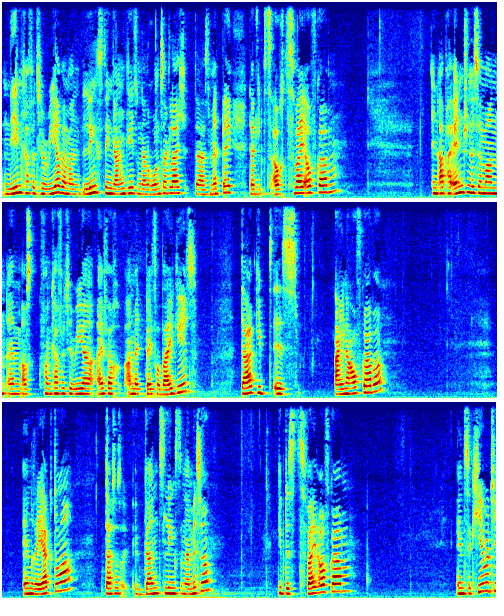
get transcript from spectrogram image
neben Cafeteria, wenn man links den Gang geht und dann runter gleich, da ist Medbay, da gibt es auch zwei Aufgaben. In Upper Engine ist, wenn man ähm, aus, von Cafeteria einfach an Medbay vorbeigeht. Da gibt es eine Aufgabe. In Reaktor, das ist ganz links in der Mitte, gibt es zwei Aufgaben. In Security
